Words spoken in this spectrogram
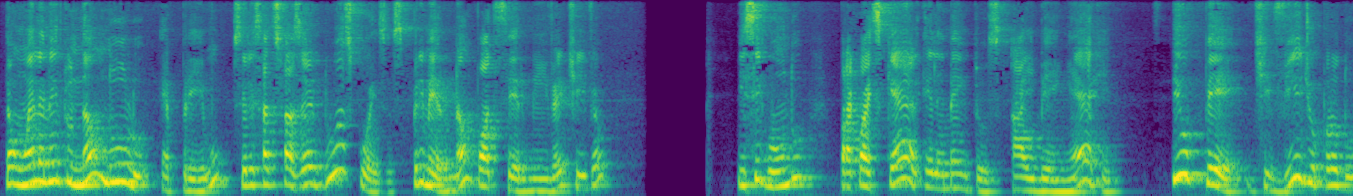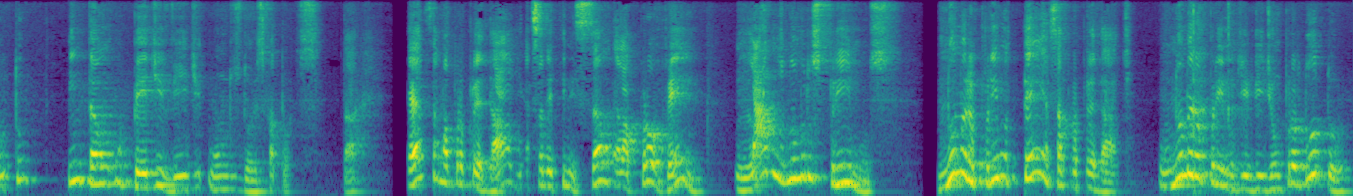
Então, um elemento não nulo é primo se ele satisfazer duas coisas. Primeiro, não pode ser um invertível. E segundo, para quaisquer elementos A e B em R, se o P divide o produto, então o P divide um dos dois fatores. Tá? Essa é uma propriedade, essa definição, ela provém lá dos números primos. Número primo tem essa propriedade. O número primo divide um produto,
